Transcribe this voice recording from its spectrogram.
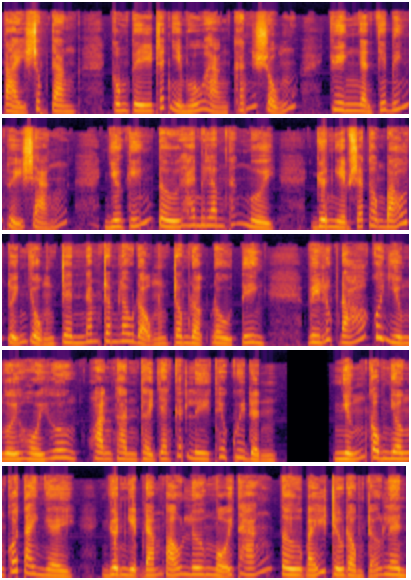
Tại Sóc Trăng, công ty trách nhiệm hữu hạn Khánh Sủng, chuyên ngành chế biến thủy sản, dự kiến từ 25 tháng 10, doanh nghiệp sẽ thông báo tuyển dụng trên 500 lao động trong đợt đầu tiên, vì lúc đó có nhiều người hồi hương hoàn thành thời gian cách ly theo quy định. Những công nhân có tay nghề, doanh nghiệp đảm bảo lương mỗi tháng từ 7 triệu đồng trở lên.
